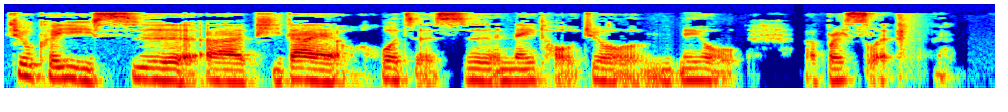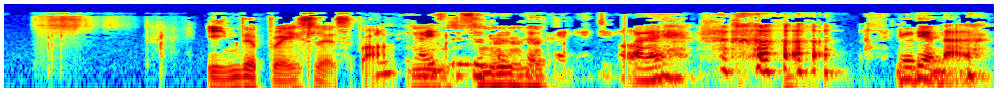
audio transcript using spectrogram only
就可以是呃皮带或者是 NATO 就没有呃 bracelet。银的 bracelet 是吧？还是是可能就哎，有点难。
